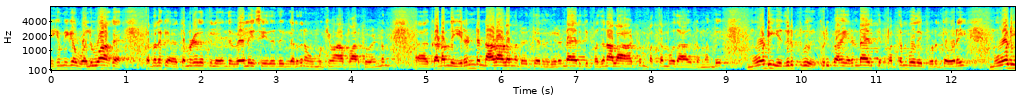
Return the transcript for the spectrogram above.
மிக மிக வலுவாக தமிழக தமிழகத்தில் வந்து வேலை செய்ததுங்கிறத நம்ம முக்கியமாக பார்க்க வேண்டும். கடந்த இரண்டு நாடாளுமன்ற தேர்தல் இரண்டாயிரத்தி பதினாலு ஆகட்டும் பத்தொம்போது ஆகட்டும் வந்து மோடி எதிர்ப்பு குறிப்பாக இரண்டாயிரத்தி பத்தொம்போதை பொறுத்தவரை மோடி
